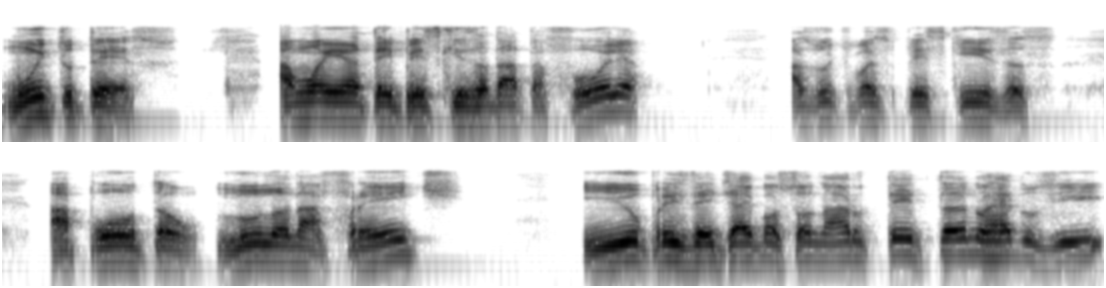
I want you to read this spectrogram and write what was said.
muito tenso. Amanhã tem pesquisa Datafolha. As últimas pesquisas apontam Lula na frente e o presidente Jair Bolsonaro tentando reduzir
